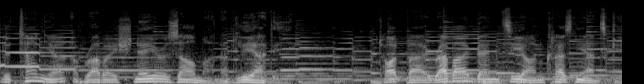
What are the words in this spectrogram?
The Tanya of Rabbi Schneur Zalman of Liadi, taught by Rabbi Ben Zion Krasniansky.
